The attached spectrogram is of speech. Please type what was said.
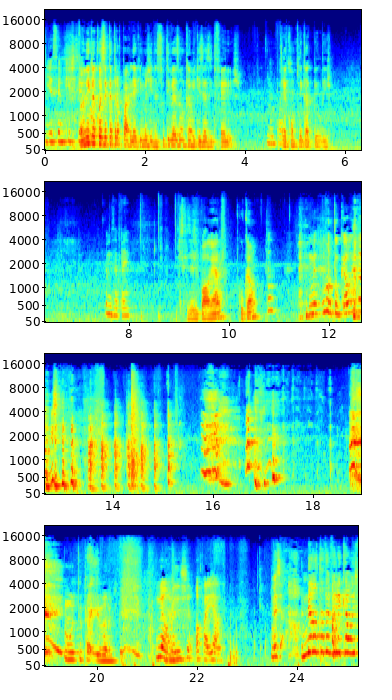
E eu sempre quis ter. A única moto. coisa que atrapalha é que imagina, se tu tiveres um cão e quiseres ir de férias, é complicado para ele ir. Vamos a pé. Se quiseres ir para o Algarve com o cão, Então. Monta o cão e vamos. muito cão e vamos. Não, mas. Opa, já. Mas. Não, estás a ver aquelas.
